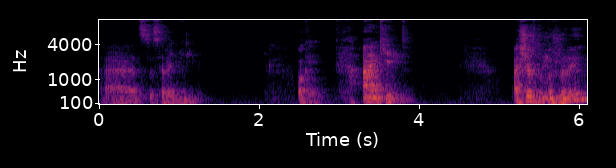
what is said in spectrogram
е, це середній рід. Окей. Ein Kind. А що ж до множини?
